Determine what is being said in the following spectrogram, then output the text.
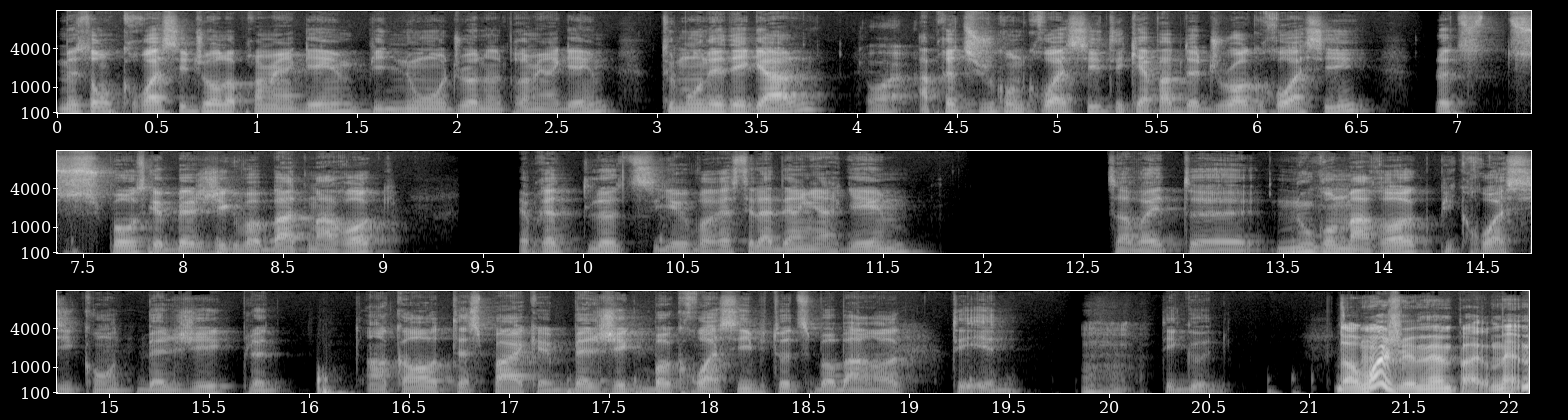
Mettons Croatie draw la première game, puis nous on draw notre première game. Tout le monde est égal. Ouais. Après, tu joues contre Croatie, t'es capable de draw Croatie. Là, tu, tu supposes que Belgique va battre Maroc. Et après, là, tu- il va rester la dernière game. Ça va être euh, nous contre Maroc, puis Croatie contre Belgique. Puis là, encore, t'espères que Belgique bat Croatie, puis toi, tu bats Maroc. T'es in. Mhm. T'es good. Donc moi, je vais même pas. Même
